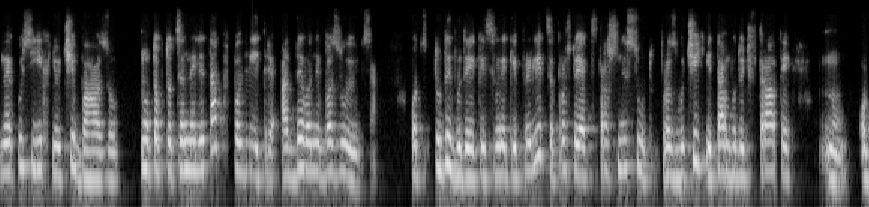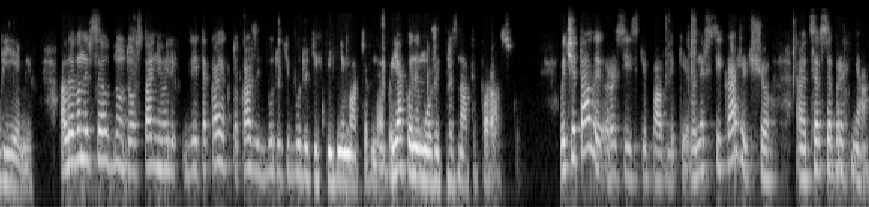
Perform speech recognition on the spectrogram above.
на якусь їхню чи базу. Ну тобто, це не літак в повітрі, а де вони базуються. От туди буде якийсь великий приліт. Це просто як страшний суд прозвучить, і там будуть втрати ну, об'ємів. Але вони все одно до останнього літака, як то кажуть, будуть і будуть їх піднімати в небо. Як вони можуть признати поразку? Ви читали російські пабліки? Вони ж всі кажуть, що е, це все брехня,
